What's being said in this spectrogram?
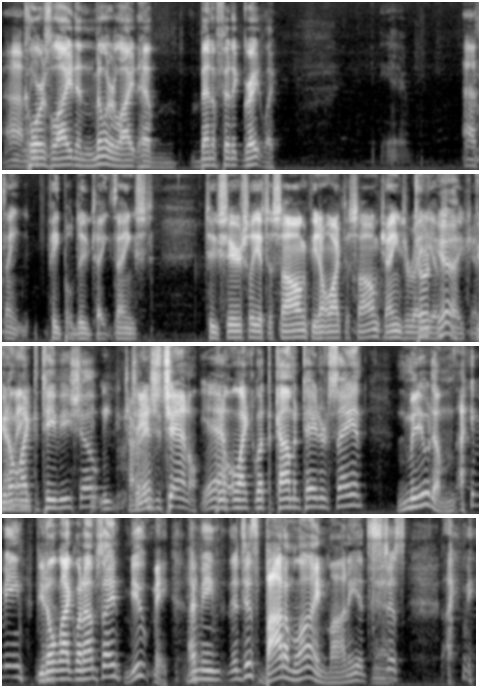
Mean, Coors Light and Miller Lite have benefited greatly. I think people do take things too seriously. It's a song. If you don't like the song, change the radio Turn- yeah. station. If you don't mean, like the TV show, you can turn change it. the channel. Yeah. If you don't like what the commentator's saying, mute them. I mean, if you don't like what I'm saying, mute me. I mean, it's just bottom line, Monty. It's Yeah. just, I mean,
